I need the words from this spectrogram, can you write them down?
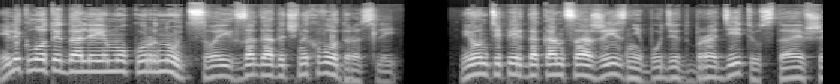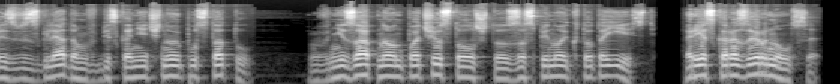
Или клоты дали ему курнуть своих загадочных водорослей? И он теперь до конца жизни будет бродить, уставившись взглядом в бесконечную пустоту. Внезапно он почувствовал, что за спиной кто-то есть. Резко развернулся.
